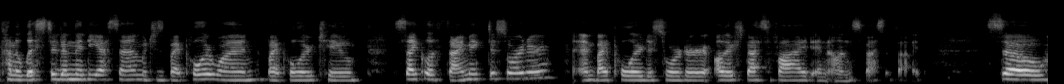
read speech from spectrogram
kind of listed in the DSM, which is bipolar 1, bipolar 2, cyclothymic disorder, and bipolar disorder, other specified and unspecified. So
